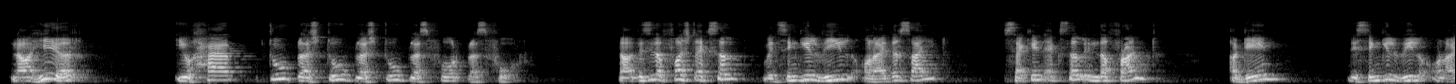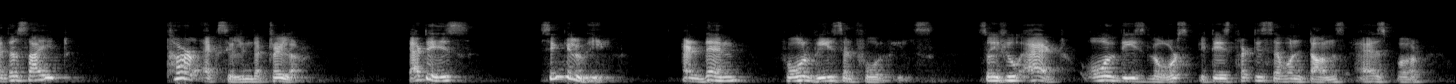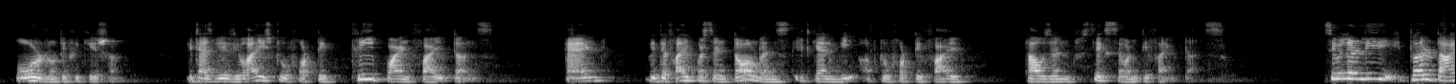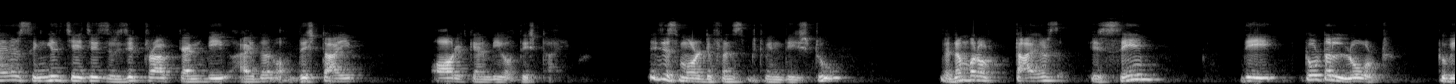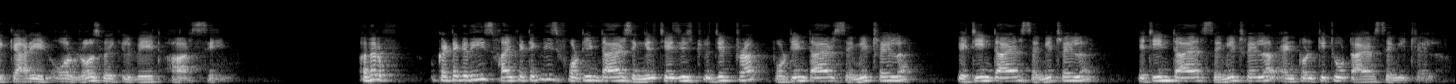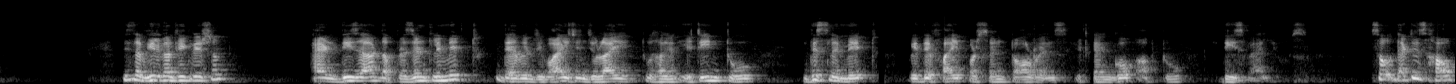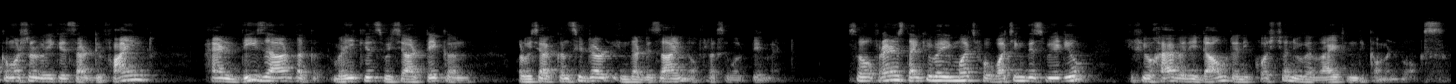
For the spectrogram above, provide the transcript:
Now here you have 2 plus 2 plus 2 plus 4 plus 4. Now this is the first axle with single wheel on either side. Second axle in the front. Again the single wheel on either side. Third axle in the trailer. That is single wheel. And then 4 wheels and 4 wheels. So if you add all these loads, it is 37 tons as per old notification. It has been revised to 43.5 tons and with a 5% tolerance it can be up to 45,675 tons. Similarly, 12 tire single chassis rigid truck can be either of this type or it can be of this type. There is a small difference between these two. The number of tires is same. The total load to be carried or gross vehicle weight are same. Other categories, 5 categories, 14 tire single chassis rigid truck, 14 tire semi-trailer, 18 tire semi-trailer, 18 tire semi-trailer and 22 tire semi-trailer. This is the wheel configuration and these are the present limit. They have been revised in July 2018 to this limit with a 5% tolerance. It can go up to these values. So that is how commercial vehicles are defined and these are the vehicles which are taken or which are considered in the design of flexible pavement. So friends, thank you very much for watching this video. If you have any doubt, any question, you can write in the comment box.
